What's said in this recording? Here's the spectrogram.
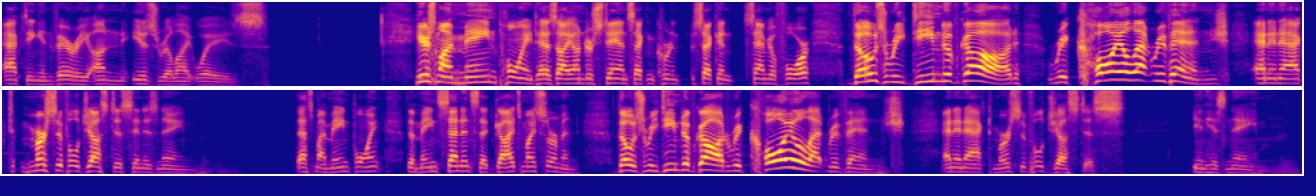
acting in very un Israelite ways. Here's my main point as I understand 2 Samuel 4. Those redeemed of God recoil at revenge and enact merciful justice in his name. That's my main point, the main sentence that guides my sermon. Those redeemed of God recoil at revenge and enact merciful justice in his name.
